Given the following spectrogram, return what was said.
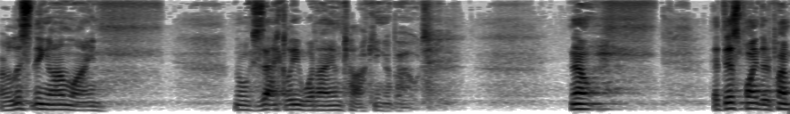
are listening online, know exactly what I am talking about. Now, at this point, there are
